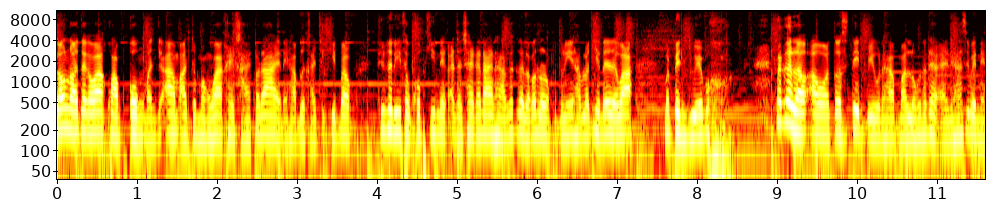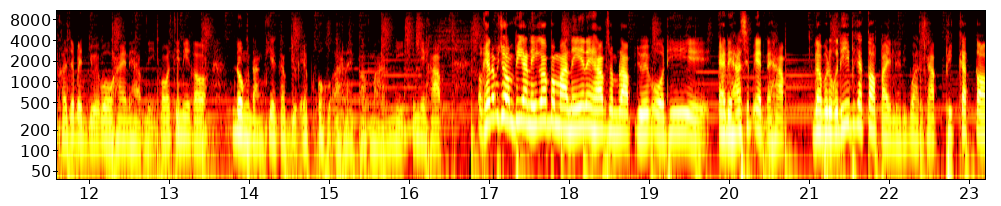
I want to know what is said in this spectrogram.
ร่องรอยแต่ก็ว่าความโกงมันก็อ้าอาจจะมองว่าคล้ายๆก็ได้นะครับหรือใครจะคิดแบบทฤษฎีสมคบคิดเนี่ยอาจจะใช่ก็ได้นะครับถ้าเกิดเราก็โดนลงไปตรงนี้ครับเราจะเห็นได้เลยว่ามันเป็น UFO ถ้าเกิดเราเอาตัวสตรีทวิวนะครับมาลงตั้งแต่แอร์51เนี่ยเขาจะเป็น UFO ให้นะครับนี่เพราะว่าที่นี่เขาโด่งดังเกี่ยวกับ UFO อะไรประมาณนี้นี่ครับโอเคท่านผู้ชมพี่กันนี้ก็ประมาณนี้นะครับสำหรับ UFO ที่แอร์51นะครับเราไปดูกันที่พิกัดต่อไปเลยดีกว่าครับพิกัดต่อ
